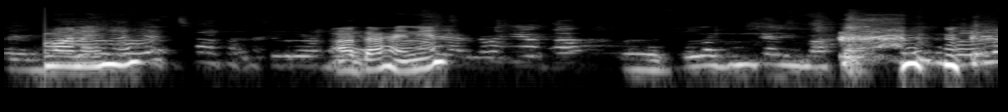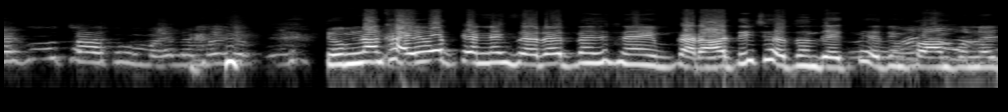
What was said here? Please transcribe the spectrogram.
है? आता है नहीं? तुम ना खाई बात करने की ज़रूरत नहीं कराती छो तुम देखते तुम पाप पुण्य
